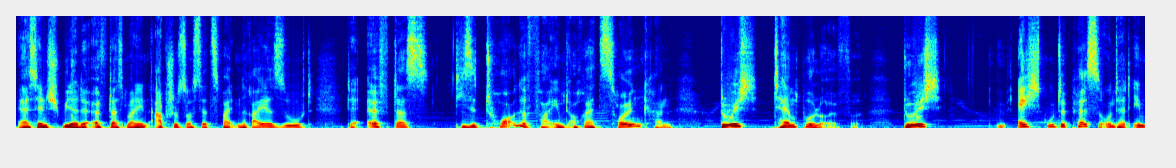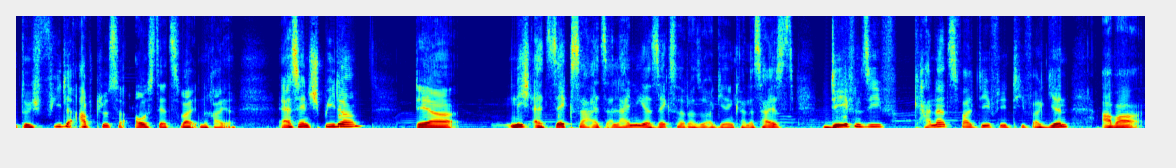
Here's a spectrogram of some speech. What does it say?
Er ist ein Spieler, der öfters mal den Abschluss aus der zweiten Reihe sucht, der öfters diese Torgefahr eben auch erzeugen kann durch Tempoläufe, durch echt gute Pässe und hat eben durch viele Abschlüsse aus der zweiten Reihe. Er ist ein Spieler, der nicht als Sechser, als alleiniger Sechser oder so agieren kann. Das heißt, defensiv kann er zwar definitiv agieren, aber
